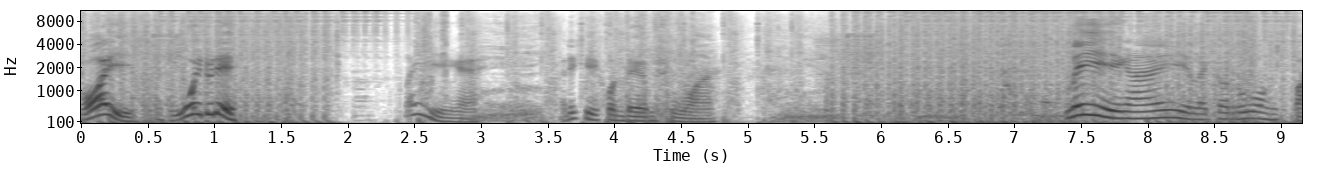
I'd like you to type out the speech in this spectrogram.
โอ้ยโอ้ยดูดิ ไม่ไง อันนี้คือคนเดิมชัวร์ นี่ไง แล้วก็ร่วงไป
